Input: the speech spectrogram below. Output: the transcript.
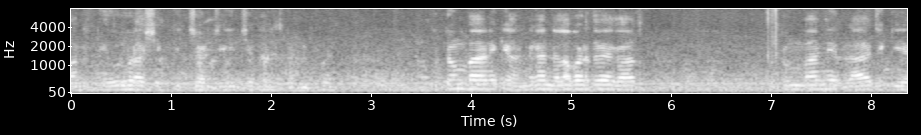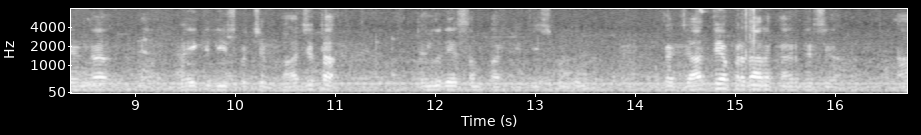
మాకు దేవుడు కూడా శక్తి ఇచ్చాడు జయించే కుటుంబానికి అండగా నిలబడతమే కాదు కుటుంబాన్ని రాజకీయంగా పైకి తీసుకొచ్చే బాధ్యత తెలుగుదేశం పార్టీ తీసుకుంటుంది. ఒక జాతీయ ప్రధాన కార్యదర్శిగా నా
